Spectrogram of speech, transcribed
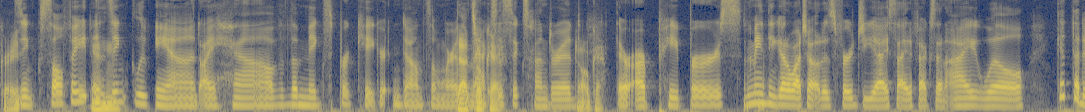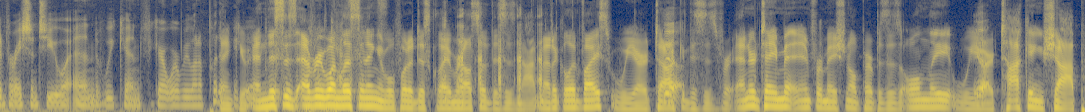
Great. Mm-hmm. zinc sulfate and zinc glucose. And I have the mgs per kg written down somewhere. That's the max okay. is 600. Okay. There are papers. The main thing you got to watch out is for GI side effects, and I will get that information to you, and we can figure out where we want to put it. Thank you. Maybe And this is everyone podcast listening, and we'll put a disclaimer also. This is not medical advice. We are talking. Yeah. This is for entertainment and informational purposes only. We Yeah. are talking shop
